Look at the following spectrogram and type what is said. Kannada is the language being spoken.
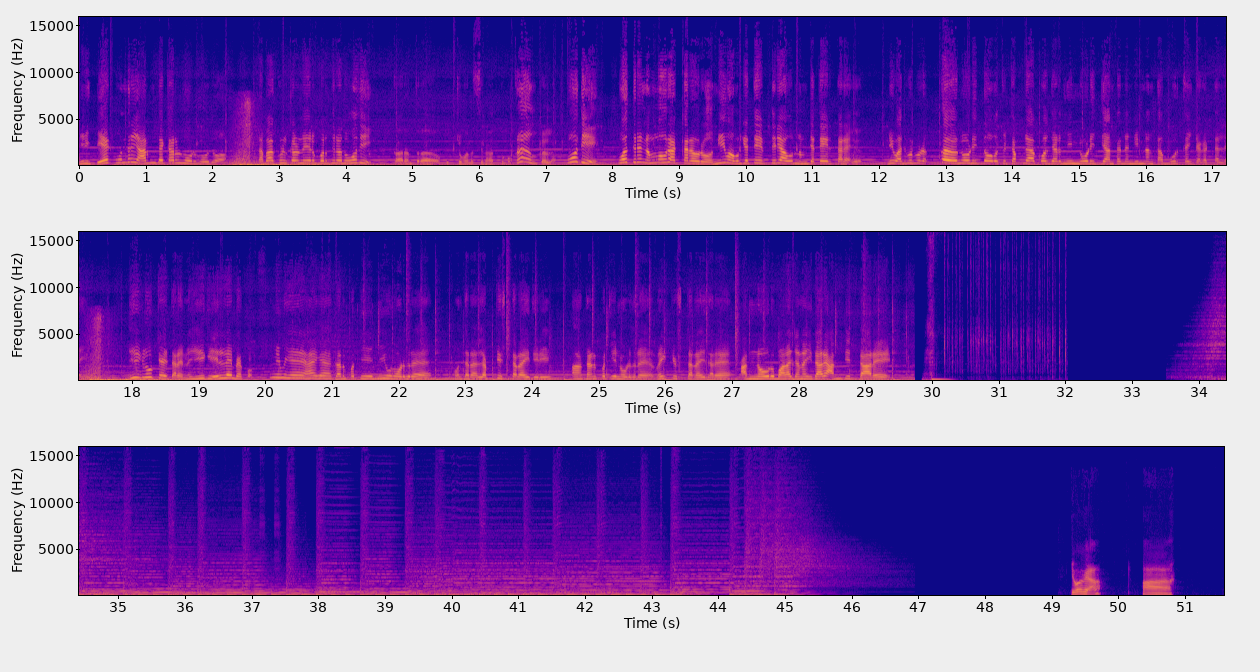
ನಿನಗೆ ಬೇಕು ಅಂದ್ರೆ ಯಾರನ್ನ ಬೇಕಾದ್ರೂ ನೋಡ್ಬೋದು. ಸಭಾ ಕುಲಕರ್ಣಿಯರು ಬರ್ದಿರೋದು ಓದಿ. ಕಾರಂತರ ಹುಚ್ಚು ಮನಸ್ಸಿನ ಹತ್ತು ಮಕ್ಕಳು ಓದಿ. ಓದಿದ್ರೆ ನಮ್ಮವ್ರು ಆಗ್ತಾರೆ ಅವರು. ನೀವು ಅವ್ರ ಜೊತೆ ಇರ್ತೀರಿ ಅವ್ರು ನಮ್ಮ ಜೊತೆ ಇರ್ತಾರೆ. ನೀವು ಅದ್ ಬಿಟ್ಬಿಡು. "ಆ, ನೋಡಿದ್ದು ಅವತ್ತು ಚಪ್ಪಲಿ ಹಾಕೊಳ್ದಾರ ನೀನ್ ನೋಡಿದ್ಯಾ ಅಂತ ನಿನ್ನಂತ ಮೂರ್ಖ ಜಗತ್ತಲ್ಲ. ಈಗಲೂ ಕೇಳ್ತಾರೆ ಈಗ ಎಲ್ಲೇ ಬೇಕು? ನಿಮಗೆ ಹಾಗೆ ಗಣಪತಿ, ನೀವು ನೋಡಿದ್ರೆ ಒಂಥರ ಲೆಫ್ಟಿಸ್ಟ್ ತರ ಇದ್ದೀರಿ. ಗಣಪತಿ ನೋಡಿದ್ರೆ ರೈಟಿಸ್ಟ್ ತರ ಇದ್ದಾರೆ. ಅನ್ನೋರು ಬಹಳ ಜನ ಇದ್ದಾರೆ, ಅಂದಿದ್ದಾರೆ. ಇವಾಗ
